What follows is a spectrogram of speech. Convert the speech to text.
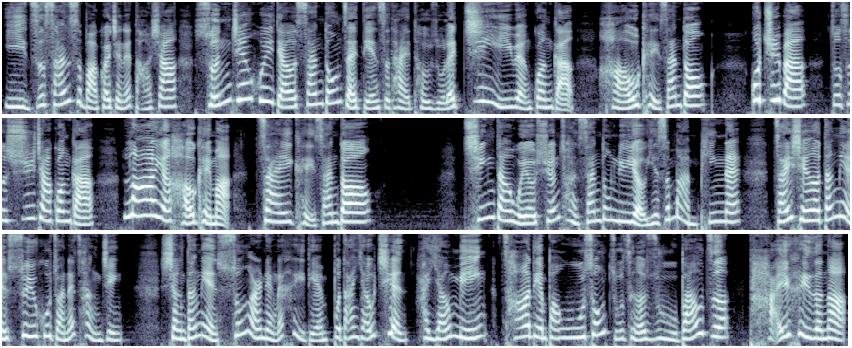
一只三十八块钱的大虾，瞬间毁掉山东在电视台投入的几亿元广告。好客山东，我举报这是虚假广告，哪样好客嘛？宰客山东。青岛为了宣传山东旅游，也是蛮拼的，再现了当年《水浒传》的场景。想当年，孙二娘的黑店不但要钱，还要命，差点把武松做成了肉包子，太黑人了！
